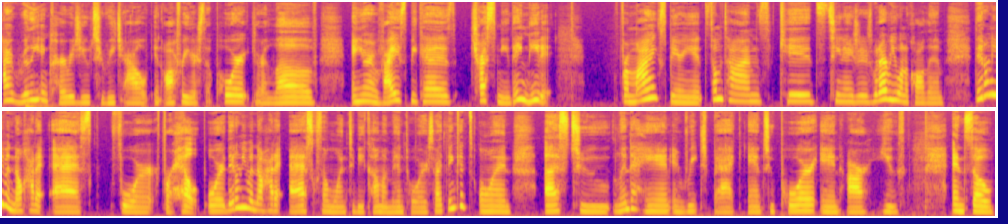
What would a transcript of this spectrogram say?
I really encourage you to reach out and offer your support, your love, and your advice because trust me, they need it. From my experience, sometimes kids, teenagers, whatever you want to call them, they don't even know how to ask for for help or they don't even know how to ask someone to become a mentor. So I think it's on us to lend a hand and reach back and to pour in our youth. And so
